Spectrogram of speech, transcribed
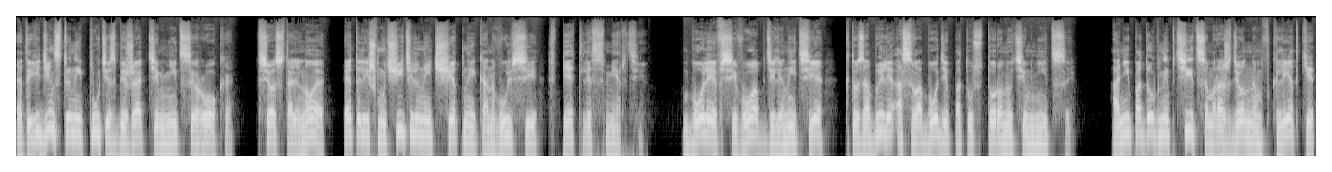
Это единственный путь избежать темницы рока. Все остальное — это лишь мучительные тщетные конвульсии в петле смерти. Более всего обделены те, кто забыли о свободе по ту сторону темницы. Они подобны птицам, рожденным в клетке,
